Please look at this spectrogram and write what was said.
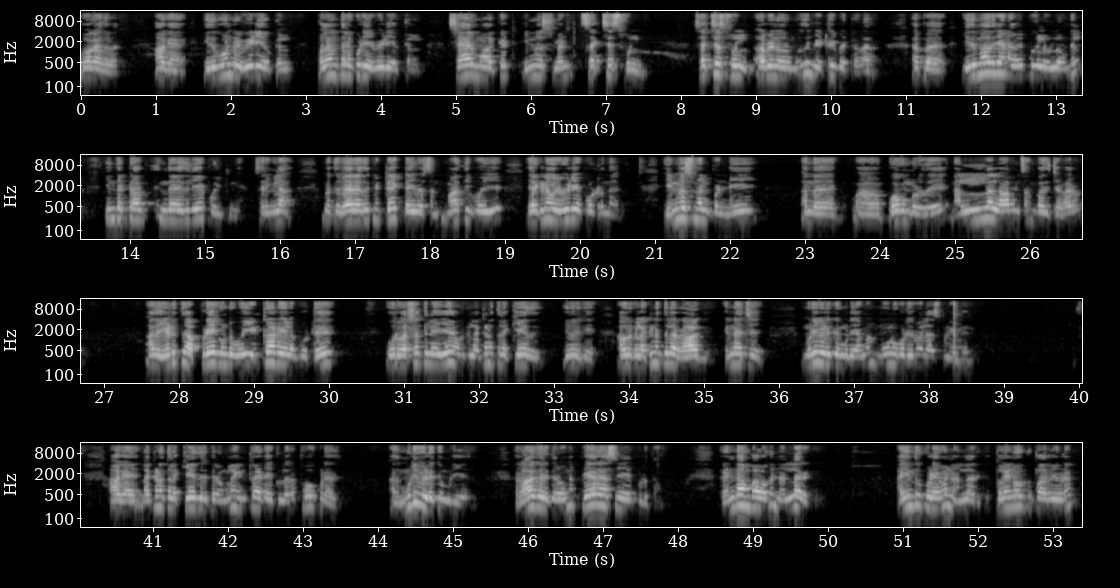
போகாதவர். ஆக இது போன்ற வீடியோக்கள் பலன் தரக்கூடிய வீடியோக்கள். Share market investment successful successful அப்படின்னு வரும்போது வெற்றி பெற்றவர். அப்போ இது மாதிரியான அமைப்புகள் உள்ளவங்க இந்த டாப் இந்த இதுலேயே போய்க்குங்க. சரிங்களா? மற்ற வேறு எதுக்கும் டேக் டைவர்ஷன் மாற்றி போய் ஏற்கனவே ஒரு வீடியோ போட்டிருந்தேன் இன்வெஸ்ட்மெண்ட் பண்ணி அந்த போகும்பொழுது நல்ல லாபம் சம்பாதிச்சவர். அதை எடுத்து அப்படியே கொண்டு போய் இன்ட்ராடேயில் போட்டு ஒரு வருஷத்திலேயே அவருக்கு லக்னத்தில் கேது இவருக்கு. அவருக்கு லக்னத்தில் ராகு. என்னாச்சு? முடிவெடுக்க முடியாமல் மூணு கோடி ரூபாய் லாஸ் பண்ணிட்டாரு. ஆக லக்னத்தில் கேது இருக்கிறவங்களாம் இன்ட்ராடேக்குள்ளார போகக்கூடாது. அது முடிவு எடுக்க முடியாது. ராகு இருக்கிறவங்க பேராசையை ஏற்படுத்தும். ரெண்டாம் பாவகம் நல்லா இருக்கு. ஐந்து குடையவன் நல்லா இருக்கு. தொலைநோக்கு பார்வையுடன்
